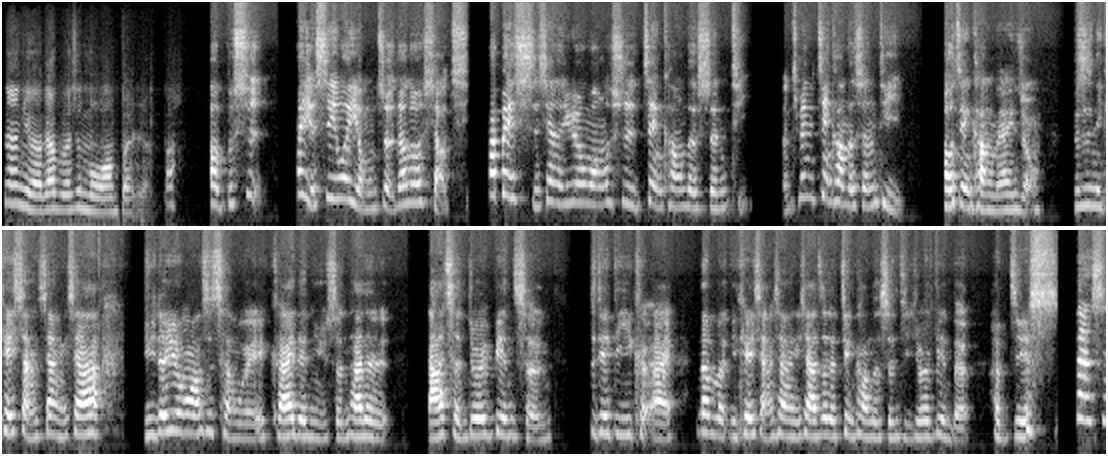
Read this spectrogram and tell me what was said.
那女儿该不会是魔王本人吧？哦，不是，她也是一位勇者，叫做小琪。她被实现的愿望是健康的身体，呃，这边健康的身体超健康的那一种，就是你可以想象一下，鱼的愿望是成为可爱的女生，她的。达成就会变成世界第一可爱，那么你可以想象一下，这个健康的身体就会变得很结实，但是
